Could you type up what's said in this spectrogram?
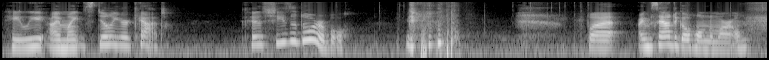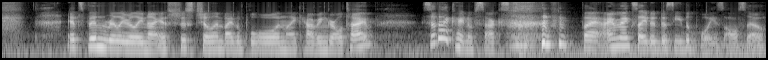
Haley, I might steal your cat. Because she's adorable. but I'm sad to go home tomorrow. It's been really, really nice just chilling by the pool and like having girl time. So that kind of sucks. but I'm excited to see the boys also.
